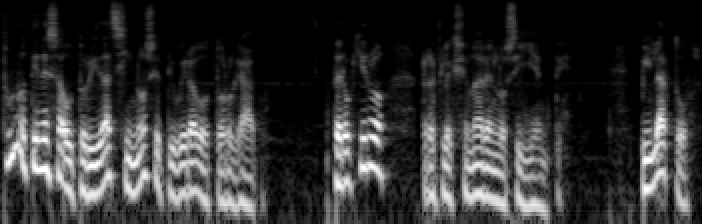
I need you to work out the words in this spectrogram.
Tú no tienes autoridad si no se te hubiera otorgado. Pero quiero reflexionar en lo siguiente. Pilatos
